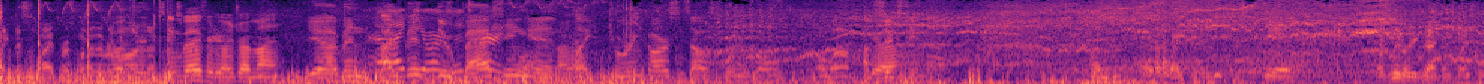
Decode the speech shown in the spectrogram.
Like this is my first one I've ever You want bought. your That's king back, or do you want to drive mine? Yeah, I've been I I've like been yours, through it's bashing cool. and Alright. like touring cars since I was four years old. Oh wow, I'm Yeah. 16 now. I'm twice age. Yeah. Like literally exactly twice age.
